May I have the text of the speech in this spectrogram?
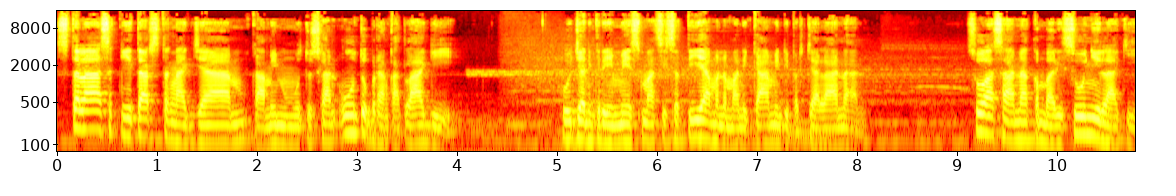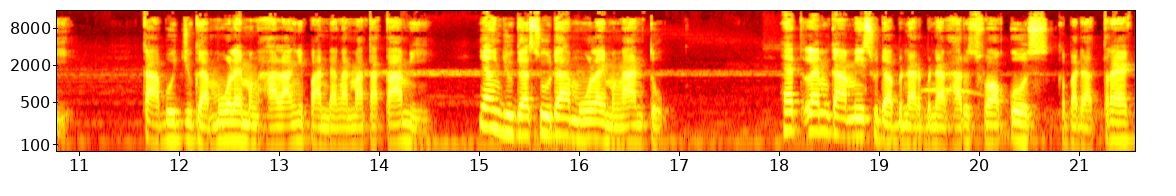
Setelah sekitar setengah jam, kami memutuskan untuk berangkat lagi. Hujan gerimis masih setia menemani kami di perjalanan. Suasana kembali sunyi lagi. Kabut juga mulai menghalangi pandangan mata kami, yang juga sudah mulai mengantuk. Headlamp kami sudah benar-benar harus fokus kepada trek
